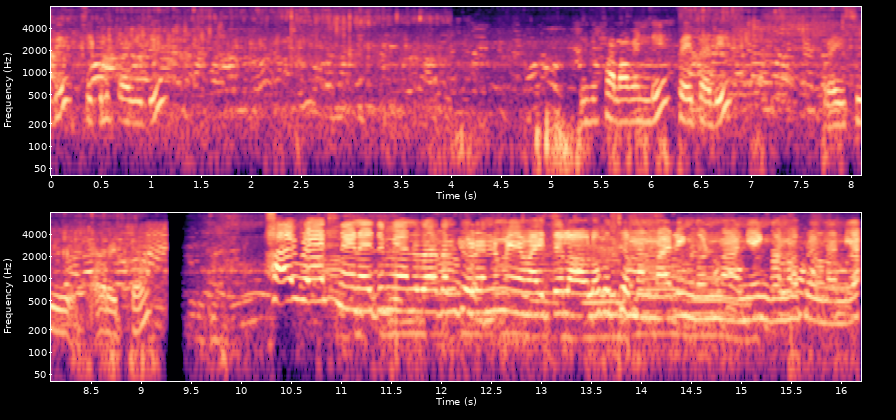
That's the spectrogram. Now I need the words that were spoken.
ఇది చికెన్ ఫ్రై ఇది. ఇది పలావ్ అండి రైస్ అది. రైస్ అక్కడ ఇస్తాం. హాయ్ నేనైతే మీ అనురాధన చూడండి. మేమైతే లావులోకి వచ్చామన్నమాట. ఇంకోండి మా అన్య ఇంకోటి మా అన్నయ్య.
